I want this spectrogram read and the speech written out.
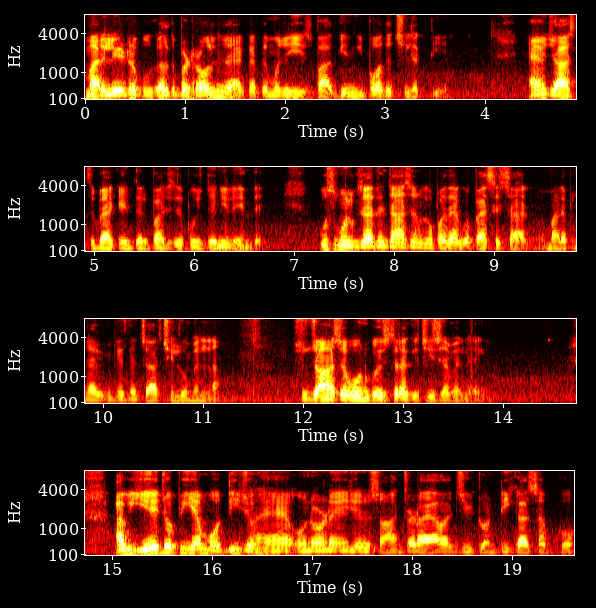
हमारे लीडर गलत पेट्रोल नहीं जाया करते, मुझे इस बात की इनकी बहुत अच्छी लगती है। जहाज़ तो बह के इधर पाज से पूछते नहीं लेंदे उस मुल्क जाते हैं जहाँ से उनको पता है को पैसे चार, हमारे पंजाबी में कहते हैं चार छिलू मिलना। जहाँ से वो उनको इस तरह की चीज़ें मिलेंगी। अब ये जो पीएम मोदी जो हैं, उन्होंने ये जो सान चढ़ाया हुआ जी ट्वेंटी का सबको,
